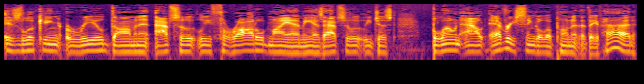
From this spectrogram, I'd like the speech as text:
is looking real dominant, absolutely throttled Miami, has absolutely just blown out every single opponent that they've had.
